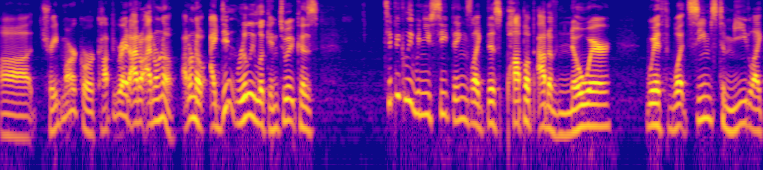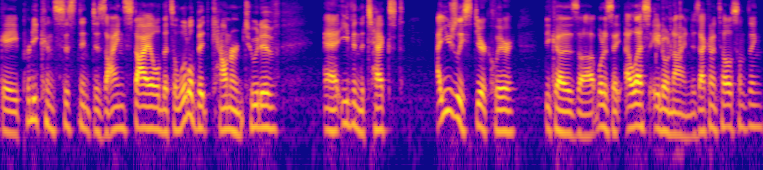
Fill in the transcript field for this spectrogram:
uh, trademark or copyright. I don't. I don't know. I don't know. I didn't really look into it because typically when you see things like this pop up out of nowhere with what seems to me like a pretty consistent design style that's a little bit counterintuitive, uh, even the text, I usually steer clear because uh, what is it? LS809. Is that going to tell us something?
